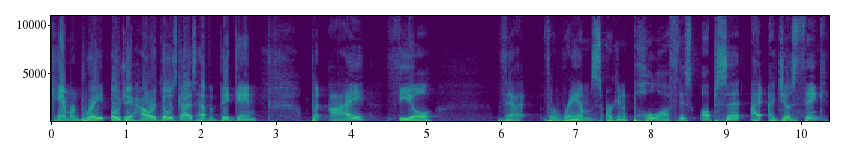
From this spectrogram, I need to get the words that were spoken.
Cameron Brate, OJ Howard, those guys have a big game. But I feel that the Rams are going to pull off this upset. I, I just think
